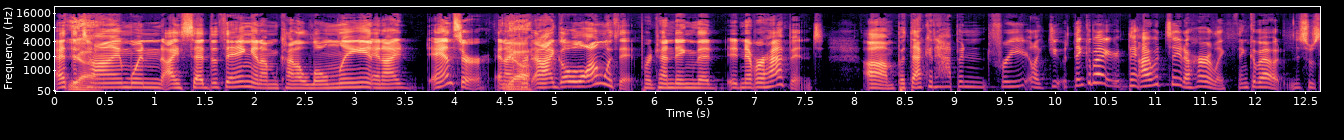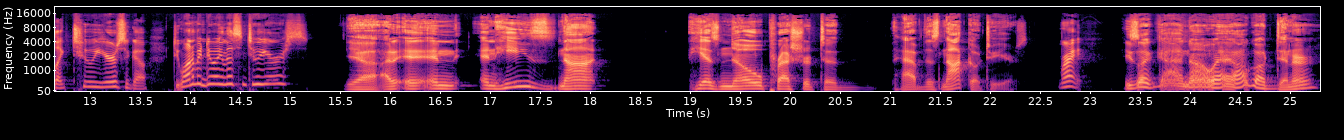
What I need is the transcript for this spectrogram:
at the Yeah. time when I said the thing, and I'm kind of lonely, and I answer, and I Yeah. pre- and I go along with it, pretending that it never happened. Um, but that could happen for you. Like, do you, think about your thing. I would say to her, like, think about this was like two years ago. Do you want to be doing this in two years? Yeah. I, and and he's not. He has no pressure to have this not go two years. Right. He's like, ah, no, hey, I'll go to dinner.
